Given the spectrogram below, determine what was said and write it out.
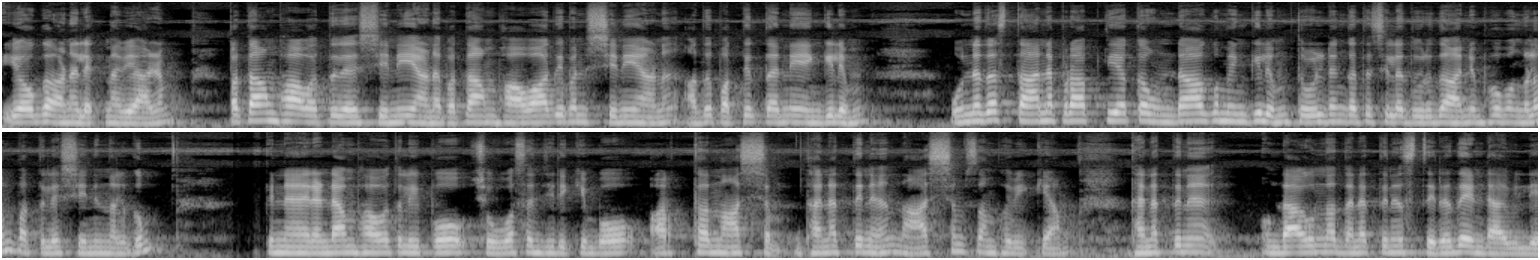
യോഗമാണ് ലഗ്നവ്യാഴം പത്താം ഭാവത്തിൽ ശനിയാണ്. പത്താം ഭാവാധിപൻ ശനിയാണ്. അത് പത്തിൽ തന്നെയെങ്കിലും ഉന്നത സ്ഥാനപ്രാപ്തിയൊക്കെ ഉണ്ടാകുമെങ്കിലും തൊഴിൽ രംഗത്ത് ചില ദുരിത അനുഭവങ്ങളും പത്തിലെ ശനി നൽകും. പിന്നെ രണ്ടാം ഭാവത്തിൽ ഇപ്പോൾ ചൊവ്വ സഞ്ചരിക്കുമ്പോൾ അർത്ഥനാശം ധനത്തിന് നാശം സംഭവിക്കാം. ധനത്തിന് ഉണ്ടാകുന്ന ധനത്തിന് സ്ഥിരത ഉണ്ടാവില്ല.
